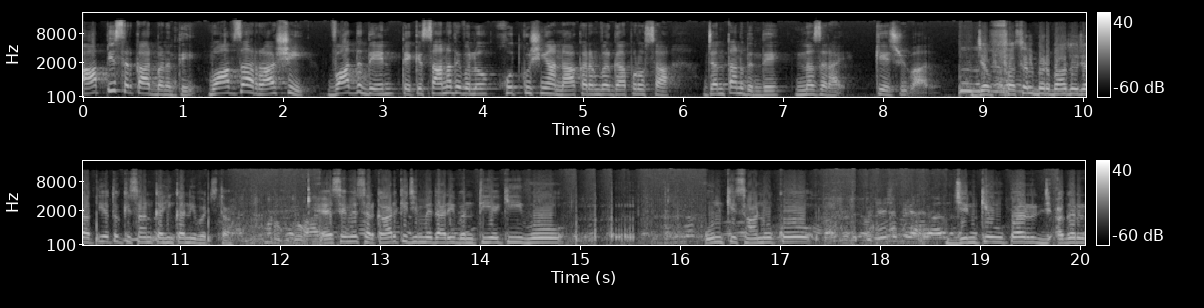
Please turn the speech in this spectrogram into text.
ਆਪ ਦੀ ਸਰਕਾਰ ਬਣਨ ਤੇ ਮੁਆਵਜ਼ਾ ਰਾਸ਼ੀ ਵੱਧ ਦੇਣ ਤੇ ਕਿਸਾਨਾਂ ਦੇ ਵੱਲੋਂ ਖੁਦਕੁਸ਼ੀਆਂ ਨਾ ਕਰਨ ਵਰਗਾ ਭਰੋਸਾ ਜਨਤਾ ਨੂੰ ਦਿੰਦੇ ਨਜ਼ਰ ਆਏ ਕੇਜਰੀਵਾਲ जब फसल बर्बाद हो जाती है तो किसान कहीं का नहीं बचता ऐसे में सरकार की जिम्मेदारी बनती है कि वो उन किसानों को जिनके ऊपर अगर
